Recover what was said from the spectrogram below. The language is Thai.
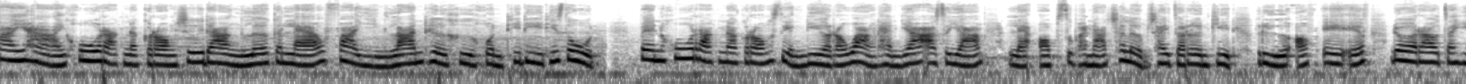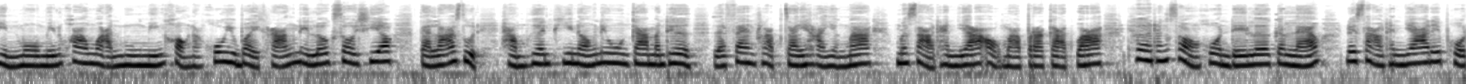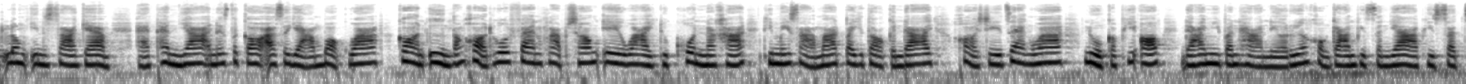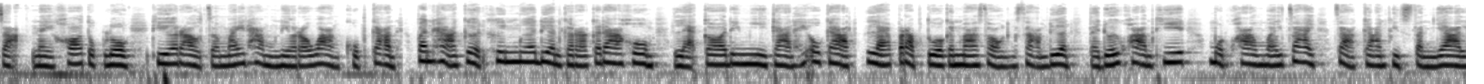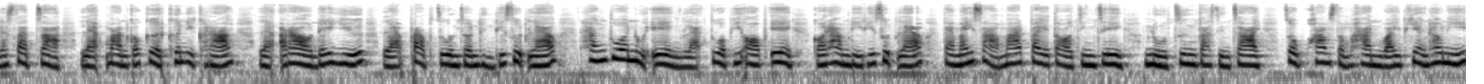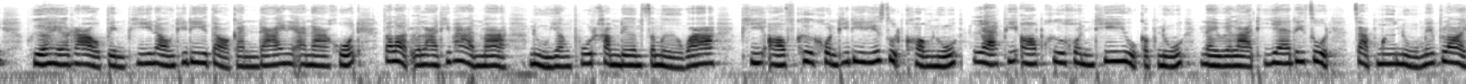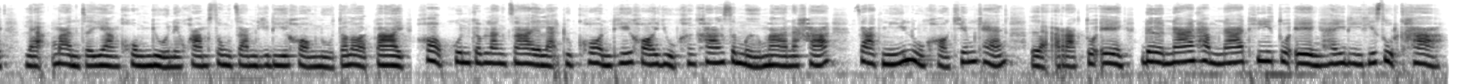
ใจหายคู่รักนักร้องชื่อดังเลิกกันแล้ว ฝ่ายหญิงล้านเธอคือคนที่ดีที่สุด เป็นคู่รักนักร้องเสียงดีระหว่างธัญญาอาสยาม และออฟสุพนัทเฉลิมชัยเจริญกิจ หรือออฟ AF โดยเราจะเห็นโมเมนต์ความหวานมุงมิ้งของทั้งคู่อยู่บ่อยครั้งในโลกโซเชียล แต่ล่าสุดทำเพื่อนพี่น้องในวงการบันเทิงและแฟนคลับใจหายอย่างมาก เมื่อสาวธัญญาออกมาประกาศว่า เธอทั้งสองคนได้เลิกกันแล้ว โดยสาวธัญญาได้โพสต์ลงอินสตาแกรมแอดธัญญาอันเดอร์สกอร์อาสยามบอกว่า ก่อนอื่นต้องขอโทษแฟนคลับช่อง AY ทุกคนนะคะ ที่ไม่สามารถไปต่อกันได้ ขอชี้แจงว่าหนูกับพี่ออฟได้มีปัญหาในเรื่องของการผิดสัญญาผิดสัจจะในข้อตกลง ที่เราจะไม่ทำในระหว่างคบกัน ปัญหาเกิดขึ้นเมื่อเดือนกรกฎาคม และก็ได้มีการให้โอกาส และปรับตัวกันมา 2-3 เดือน แต่ด้วยความที่หมดความไว้ใจจากการผิดสัญญาและสัจจะและมันก็เกิดขึ้นอีกครั้ง และเราได้ยื้อและปรับจูนจนถึงที่สุดแล้ว ทั้งตัวหนูเองและตัวพี่อออฟเองก็ทำดีที่สุดแล้ว แต่ไม่สามารถไปต่อจริง ๆ หนูจึงตัดสินใจ จบความสัมพันธ์ไว้เพียงเท่านี้ เพื่อให้เราเป็นพี่น้องที่ดีต่อกันได้ในอนาคต ตลอดเวลาที่ผ่านมา หนูยังพูดคำเดิมเสมอว่าพี่ออฟคือคนที่ดีที่สุดของหนู และพี่ออฟคือคนที่อยู่กับหนูในเวลาที่แย่ที่สุด จับมือหนูไม่ปล่อย และมันจะยังคงอยู่ในความทรงจำดีๆ ของหนูตลอดไป ขอบคุณกำลังใจและทุกคนที่คอยอยู่ข้างๆเสมอมานะคะจากนี้หนูขอเข้มแข็งและรักตัวเอง เดินหน้าทำหน้าที่ตัวเองให้ดีที่สุดค่ะ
